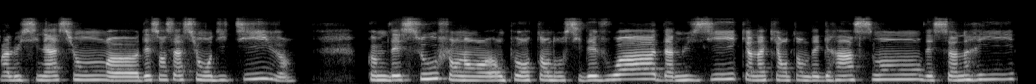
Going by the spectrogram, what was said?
hallucination, des sensations auditives comme des souffles. On, peut entendre aussi des voix, de la musique. Il y en a qui entendent des grincements, des sonneries.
